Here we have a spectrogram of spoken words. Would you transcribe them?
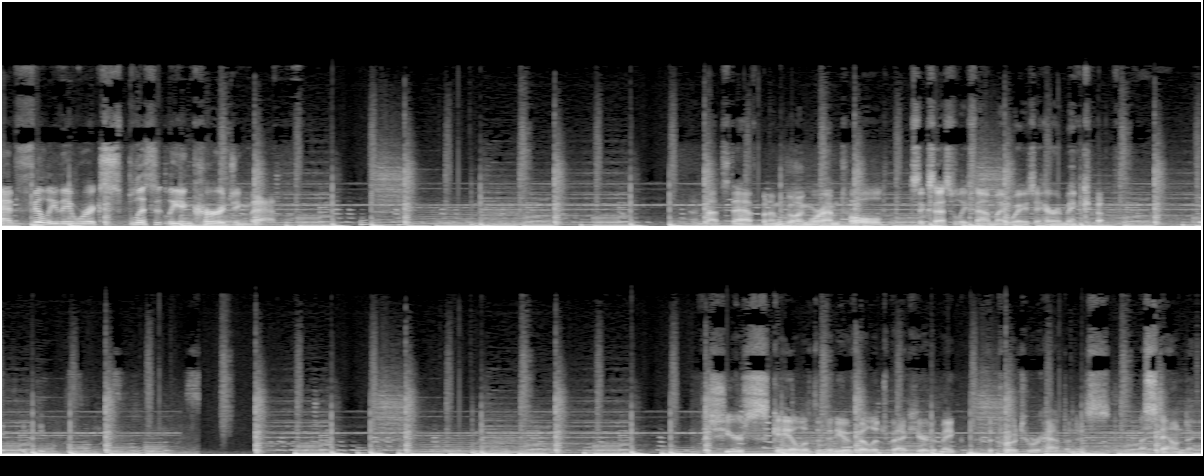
at Philly, they were explicitly encouraging that. I'm not staff, but I'm going where I'm told. Successfully found my way to hair and makeup. Sheer scale of the video village back here to make the pro tour happen is astounding.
